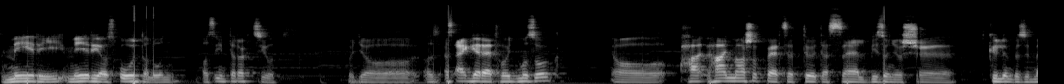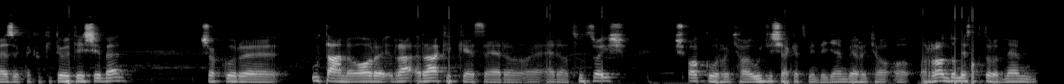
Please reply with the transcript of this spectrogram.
méri, méri az oldalon az interakciót hogy a, az, az egeret hogy mozog, a, hány másodpercet töltesz el bizonyos különböző mezőknek a kitöltésében, és akkor utána arra rá, ráklikkelsz erre, erre a cuccra is, és akkor, hogyha úgy viselkedsz, mint egy ember, hogyha a random faktorod nem,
